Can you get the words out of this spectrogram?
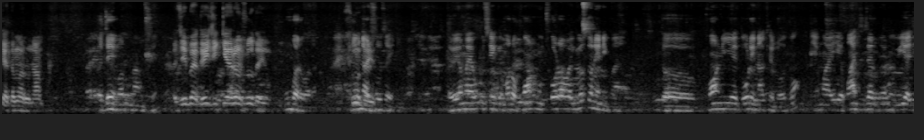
કે તમારું નામ? અજય મારું નામ છે. અજયભાઈ કઈ જગ્યાએ રહો? શું થયું? ઉંબરવાળા શું થયું? સોસાયટી હવે એમાં એવું છે કે મારો ફોન હું છોડાવવા ગયો હતો ને એની પાસે તો ફોન એ તોડી નાખેલો હતો. એમાં એ પાંચ હજાર રૂપિયાનું વ્યાજ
